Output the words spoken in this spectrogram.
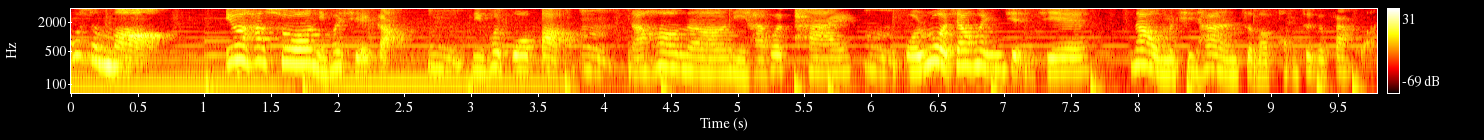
为什么？因为他说你会写稿，嗯你会播报，嗯然后呢，你还会拍。嗯，我如果教会你剪接，那我们其他人怎么捧这个饭碗？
